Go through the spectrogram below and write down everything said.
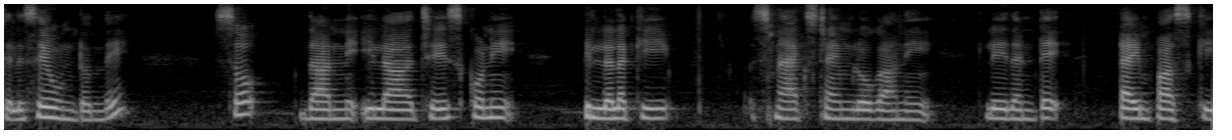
తెలిసే ఉంటుంది. సో దాన్ని ఇలా చేసుకొని పిల్లలకి స్నాక్స్ టైంలో కానీ లేదంటే టైంపాస్కి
